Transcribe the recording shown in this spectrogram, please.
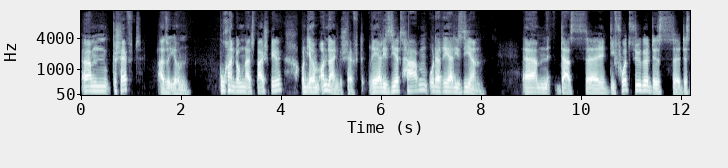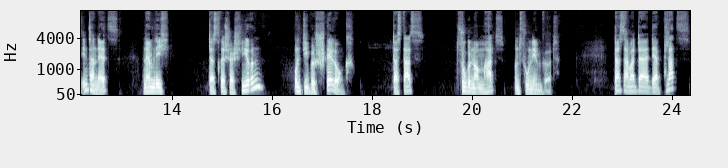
ähm, Geschäft, also ihren Buchhandlungen als Beispiel, und ihrem Online-Geschäft realisiert haben oder realisieren, ähm, dass äh, die Vorzüge des, äh, des Internets, nämlich das Recherchieren und die Bestellung, dass das zugenommen hat und zunehmen wird. Dass aber der, der Platz,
